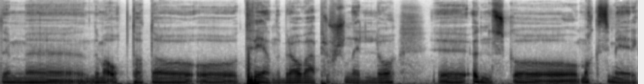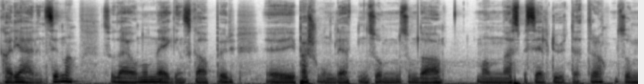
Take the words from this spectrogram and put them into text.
de, de, er opptatt av å, å, trene bra og være profesjonelle og ønske å maksimere karrieren sin. Da. Så det er jo noen egenskaper i personligheten som, som da man er spesielt ute etter. Da, som,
